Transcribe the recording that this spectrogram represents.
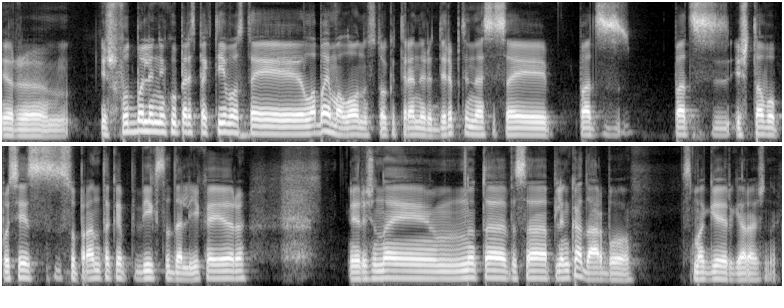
ir um, iš futbolininkų perspektyvos tai labai malonu su tokiu treneriu dirbti, nes jisai pats, pats iš tavo pusės supranta, kaip vyksta dalykai ir, ir žinai, nu ta visa aplinka darbo smagi ir gera, žinai.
